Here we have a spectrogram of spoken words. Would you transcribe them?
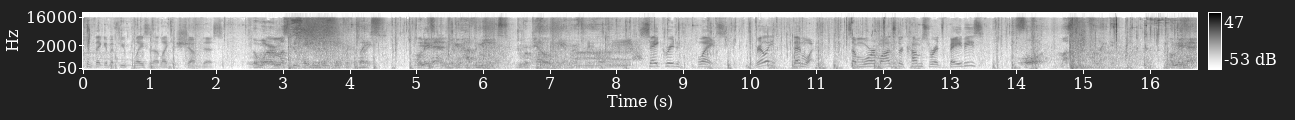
I can think of a few places I'd like to shove this. The worm must be taken to the sacred place. Only then will you have the means to repel the unearthly horde. Sacred place. Really? Then what? Some worm monster comes for its babies? Four must be collected. Only then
